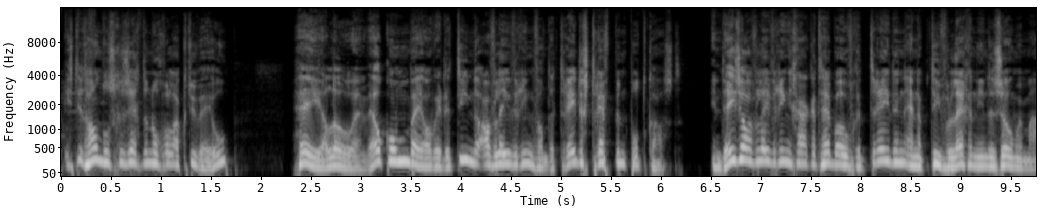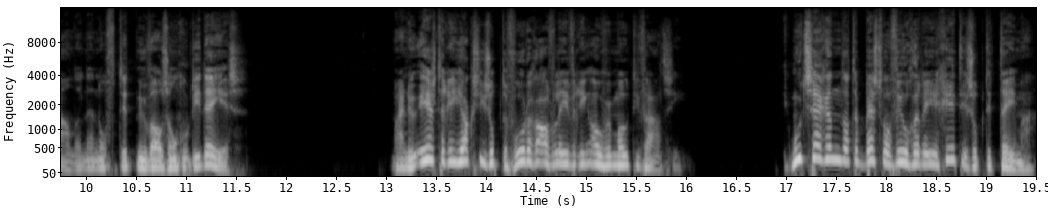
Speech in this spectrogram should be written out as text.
Is dit handelsgezegde nog wel actueel? Hey, hallo en welkom bij alweer de tiende aflevering van de Traders Trefpunt podcast. In deze aflevering ga ik het hebben over het traden en actief beleggen in de zomermaanden en of dit nu wel zo'n goed idee is. Maar nu eerst de reacties op de vorige aflevering over motivatie. Ik moet zeggen dat er best wel veel gereageerd is op dit thema.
